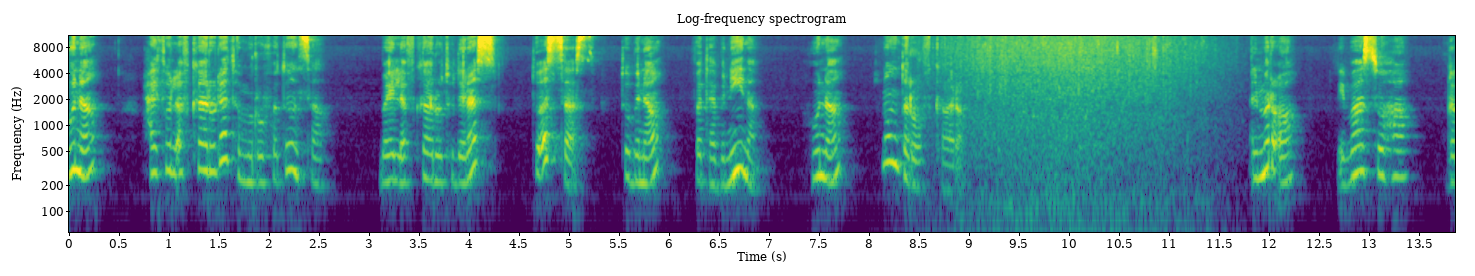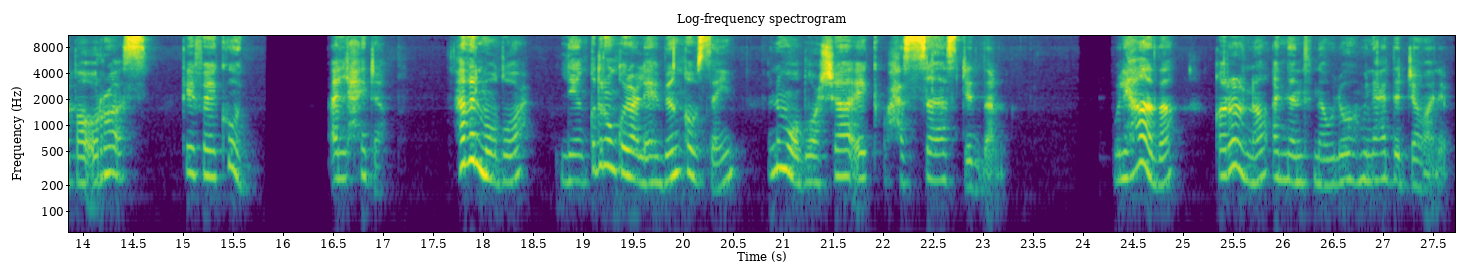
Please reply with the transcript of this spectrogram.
هنا حيث الأفكار لا تمر فتنسى بل الأفكار تدرس تؤسس تبنى فتبنينا. هنا ننطر أفكارا. المرأة لباسها غطاء الرأس كيف يكون؟ الحجاب. هذا الموضوع اللي نقدر نقول عليه بين قوسين إنه موضوع شائك وحساس جدا. ولهذا قررنا أن نتناوله من عدة جوانب.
